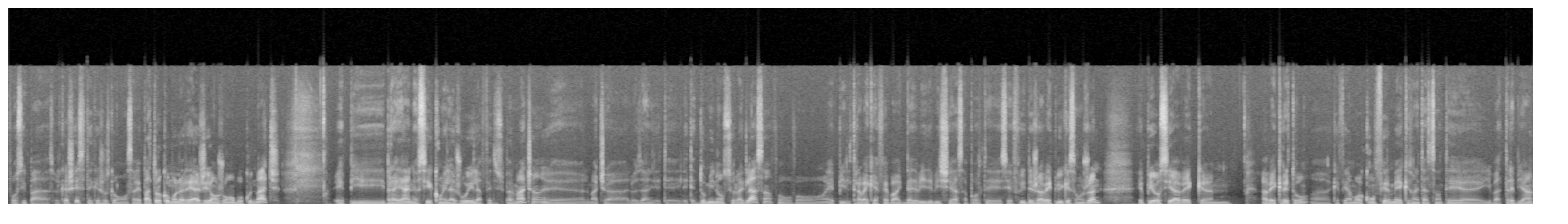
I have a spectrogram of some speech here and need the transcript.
faut aussi pas se le cacher, c'était quelque chose qu'on ne savait pas trop comment le réagir en jouant beaucoup de matchs. Et puis Brian aussi, quand il a joué, il a fait des super matchs. Hein. le match à Lausanne, il était, il était dominant sur la glace. Hein. Et puis le travail qu'il a fait avec David Bichet, ça porté ses fruits déjà avec lui qui sont jeunes. Et puis aussi avec, euh, avec Reto, euh, qui finalement a confirmé que son état de santé euh, il va très bien.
